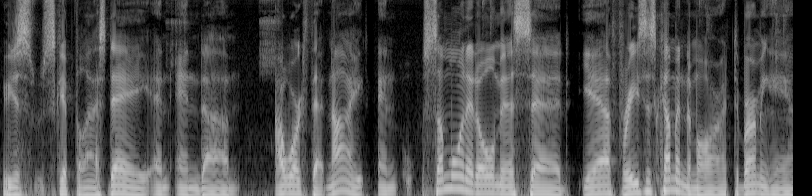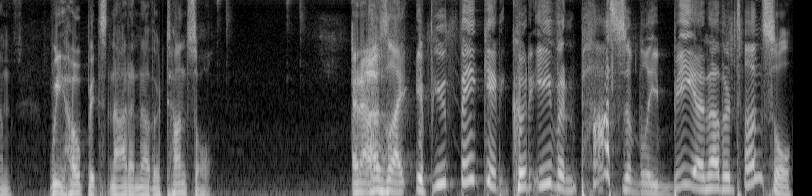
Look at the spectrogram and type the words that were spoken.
He just skipped the last day, and and um, I worked that night. And someone at Ole Miss said, yeah, Freeze is coming tomorrow to Birmingham. We hope it's not another Tunsil. And I was like, if you think it could even possibly be another Tunsil,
